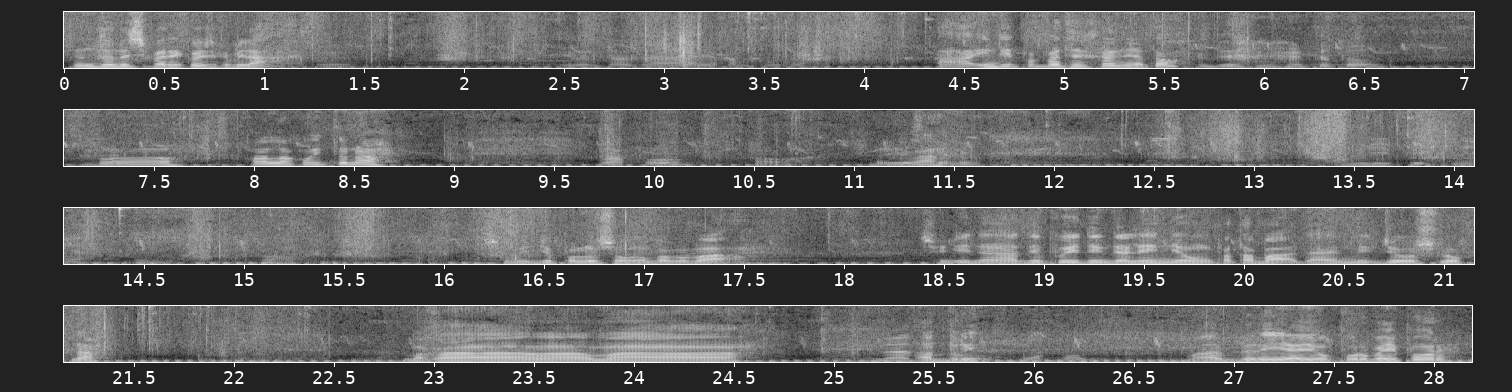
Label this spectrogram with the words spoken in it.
Nandun na si Parikoy sa kabila? Ilan taon sa yakang po to? Ah, hindi pa pa sa kanya to? Totoo? Oh, kala ko ito na. Wapo? Oh, di ba? Ang lipit na yan. So medyo palusong ang pababa. So hindi na natin pwedeng dalhin yung pataba dahil medyo slope na. Baka ma abri. Maabreya yung 4x4.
